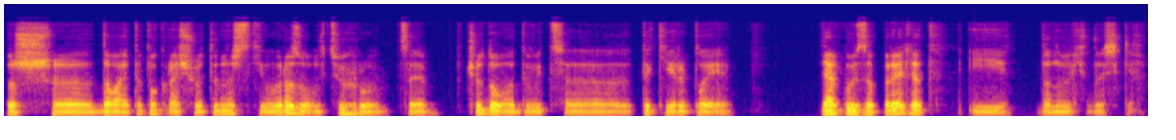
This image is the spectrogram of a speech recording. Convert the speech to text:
Тож, е, давайте покращувати наш скіл разом в цю гру. Це чудово дивитися такі реплеї. Дякую за перегляд і до нових відосиків.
